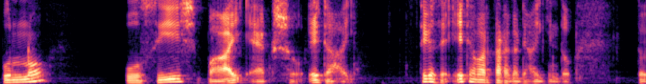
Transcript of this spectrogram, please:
পূর্ণ পঁচিশ বাই একশো, এটা হয়। ঠিক আছে? এটা আবার কাটাকাটি হয় কিন্তু। তো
